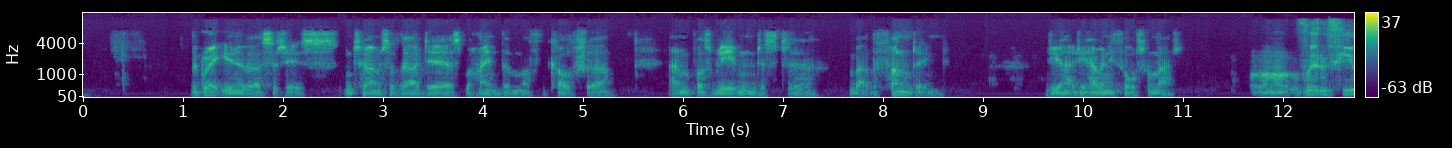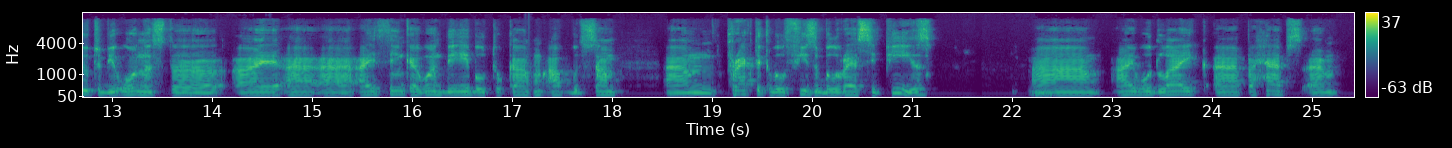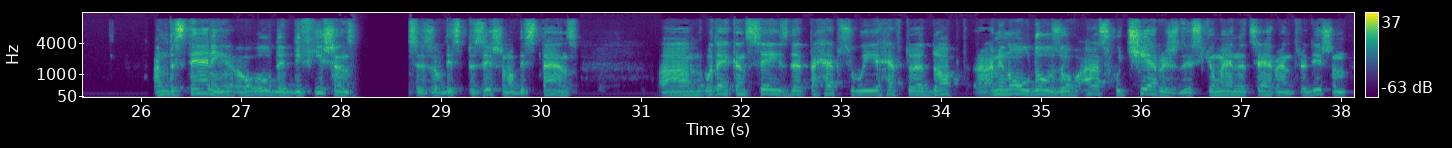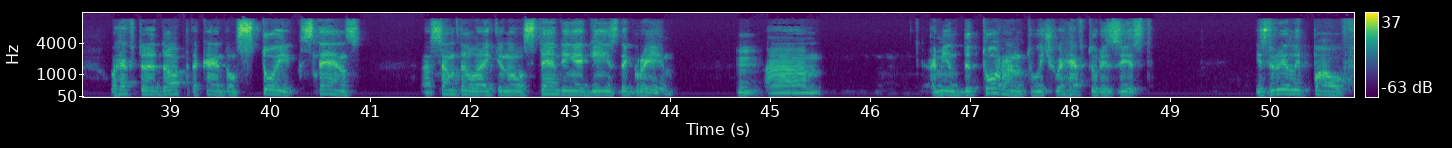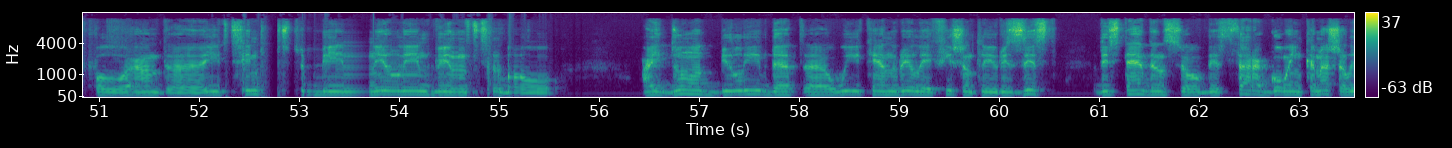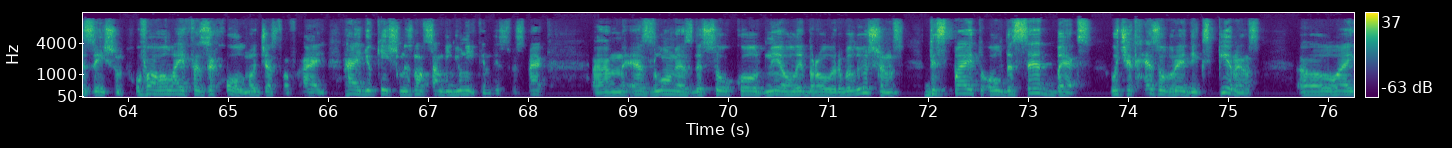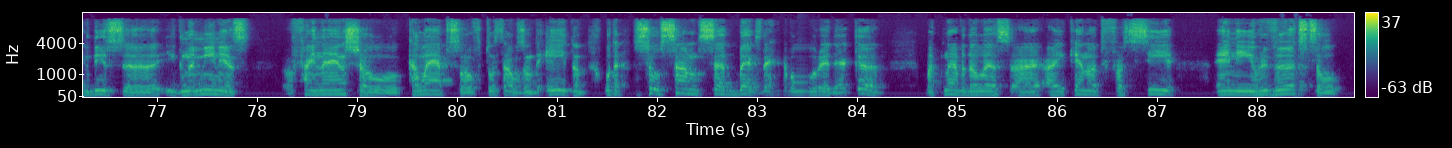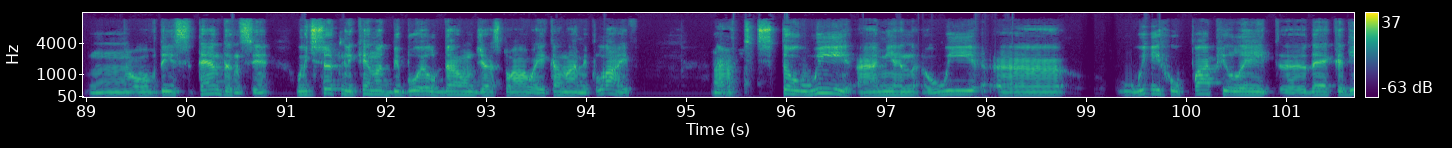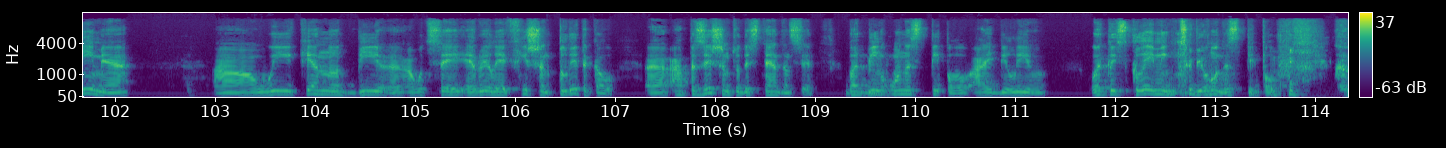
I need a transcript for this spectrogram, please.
the great universities in terms of the ideas behind them, of the culture, and possibly even just uh, about the funding. Do you, do you have any thoughts on that? Uh, very few, to be honest. Uh, I, I, I think I won't be able to come up with some um, practicable, feasible recipes. Mm. Um, I would like uh, perhaps um, understanding all the deficiencies of this position, of this stance, um, what I can say is that perhaps we have to adopt, I mean, all those of us who cherish this humanitarian tradition, we have to adopt a kind of stoic stance, uh, something like, you know, standing against the grain. Mm. Um, I mean, the torrent which we have to resist is really powerful and uh, it seems to be nearly invincible I do not believe that uh, we can really efficiently resist this tendency of this thoroughgoing commercialization of our life as a whole, not just of high, high education is not something unique in this respect. Um, as long as the so-called neoliberal revolutions, despite all the setbacks which it has already experienced, uh, like this uh, ignominious financial collapse of 2008, and what, so some setbacks that have already occurred, but nevertheless, I, I cannot foresee any reversal um, of this tendency, which certainly cannot be boiled down just to our economic life. Uh, so we, I mean, we, uh, we who populate uh, the academia, uh, we cannot be, uh, I would say, a really efficient political uh, opposition to this tendency. But being mm. honest people, I believe or at least claiming to be honest people.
